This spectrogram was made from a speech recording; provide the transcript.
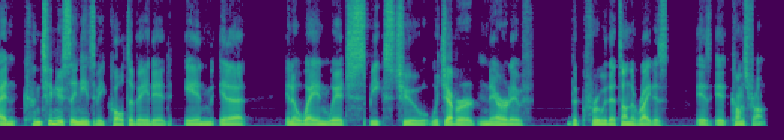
and continuously needs to be cultivated in in a in a way in which speaks to whichever narrative the crew that's on the right is is it comes from.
